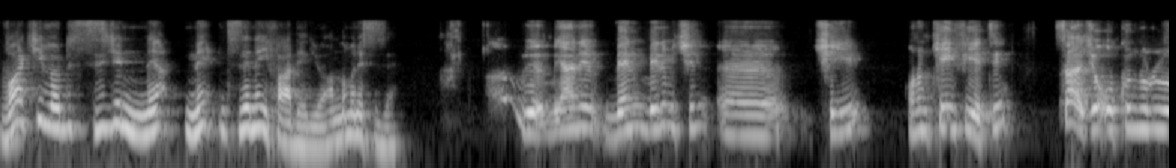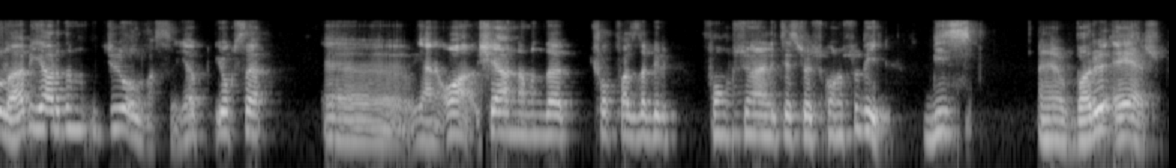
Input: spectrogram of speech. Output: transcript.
var keyword'ü sizce ne ne size ne ifade ediyor? Anlamı ne size? Yani benim benim için e, şeyi, onun keyfiyeti sadece okunurluluğa bir yardımcı olması. Yoksa e, yani o şey anlamında çok fazla bir fonksiyonelite söz konusu değil. Biz e, varı eğer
